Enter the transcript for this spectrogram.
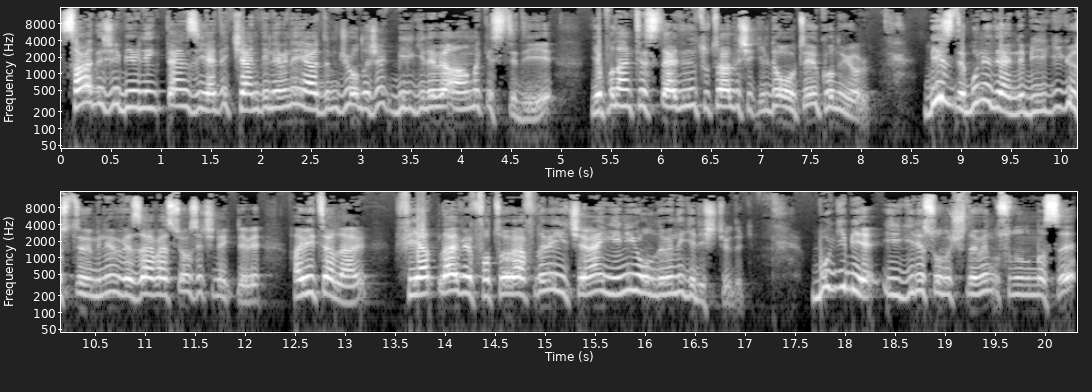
sadece bir linkten ziyade kendilerine yardımcı olacak bilgileri almak istediği yapılan testlerde de tutarlı şekilde ortaya konuyor. Biz de bu nedenle bilgi gösteriminin rezervasyon seçenekleri, haritalar, fiyatlar ve fotoğrafları içeren yeni yollarını geliştirdik. Bu gibi ilgili sonuçların sunulması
